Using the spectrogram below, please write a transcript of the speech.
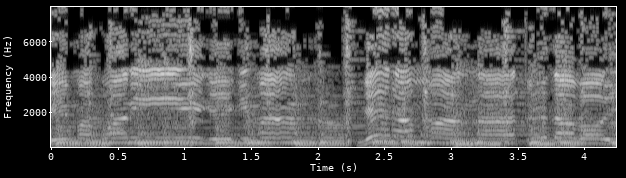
Gema kwani gegima gena mana tuda boy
